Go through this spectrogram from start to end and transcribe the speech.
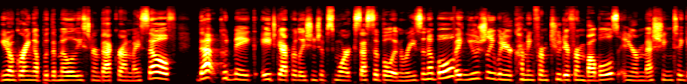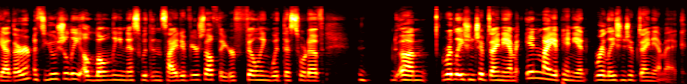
you know, growing up with a Middle Eastern background myself, that could make age gap relationships more accessible and reasonable. But usually when you're coming from two different bubbles and you're meshing together, it's usually a loneliness within inside of yourself that you're filling with this sort of um, relationship dynamic, in my opinion, relationship dynamic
